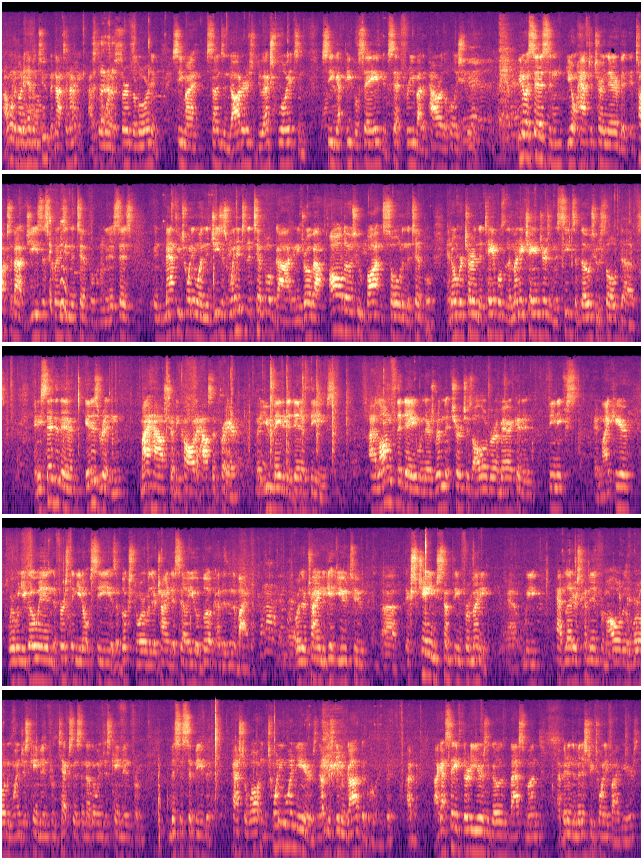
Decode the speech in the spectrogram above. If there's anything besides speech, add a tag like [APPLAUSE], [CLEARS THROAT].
I want to go to heaven too, but not tonight. I still want to [LAUGHS] serve the Lord and see my sons and daughters do exploits and see got people saved and set free by the power of the Holy Spirit. You know, it says, and you don't have to turn there, but it talks about Jesus cleansing the temple. And then it says in Matthew 21, then Jesus went into the temple of God and he drove out all those who bought and sold in the temple and overturned the tables of the money changers and the seats of those who sold doves. And he said to them, It is written, My house shall be called a house of prayer, but you've made it a den of thieves. I long for the day when there's remnant churches all over America and in Phoenix and like here, where when you go in, the first thing you don't see is a bookstore where they're trying to sell you a book other than the Bible. Or they're trying to get you to uh, exchange something for money. Uh, we had letters come in from all over the world, and one just came in from Texas, another one just came in from Mississippi. But Pastor Walt, in 21 years, and I'm just giving God the glory, but I, I got saved 30 years ago last month. I've been in the ministry 25 years.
